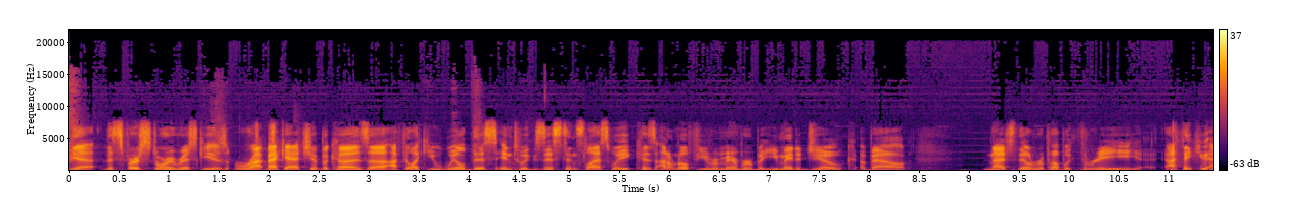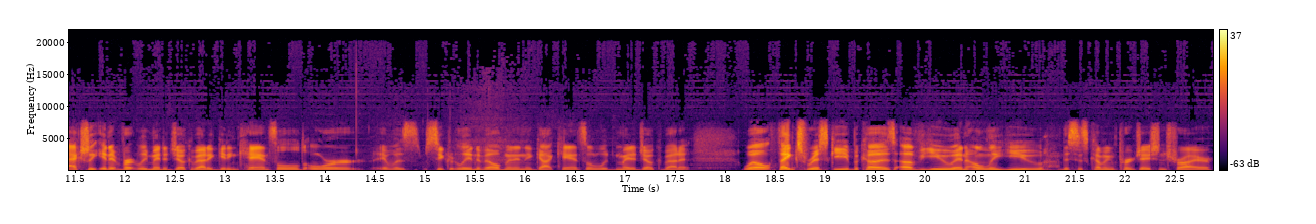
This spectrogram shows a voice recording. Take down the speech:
Yeah, this first story, Risky, is right back at you because uh, I feel like you willed this into existence last week. Because I don't know if you remember, but you made a joke about Knights of the Old Republic 3. I think you actually inadvertently made a joke about it getting canceled, or it was secretly in development and it got canceled. We made a joke about it. Well, thanks, Risky, because of you and only you. This is coming per Jason Schreier.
